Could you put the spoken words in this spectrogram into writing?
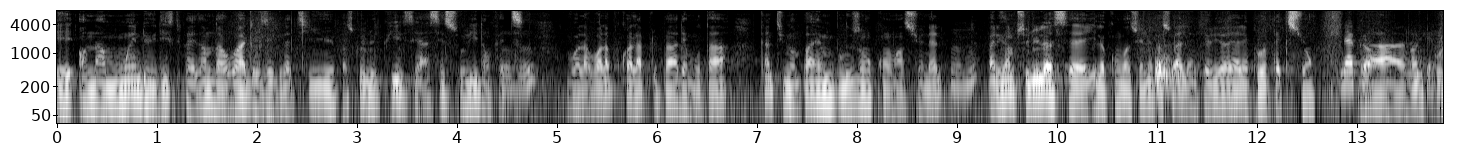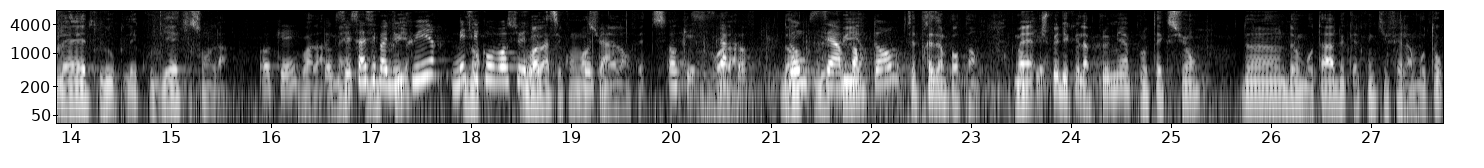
Et on a moins de risques, par exemple, d'avoir des égratignures, parce que le cuir, c'est assez solide, en fait. Mhm. Voilà, voilà pourquoi la plupart des motards, quand ils n'ont pas un blouson conventionnel, Mhm. par exemple, celui-là, il est conventionnel parce qu'à l'intérieur, il y a les protections. D'accord, Il y a ok. l'épaulette, le- les coudières qui sont là. Ok. Voilà. Donc c'est ça, c'est pas du cuir, mais c'est conventionnel. Voilà, c'est conventionnel en fait. Ok, Voilà. d'accord. Donc, c'est important. C'est très important. Mais je peux dire que la première protection d'un d'un motard, de quelqu'un qui fait la moto,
